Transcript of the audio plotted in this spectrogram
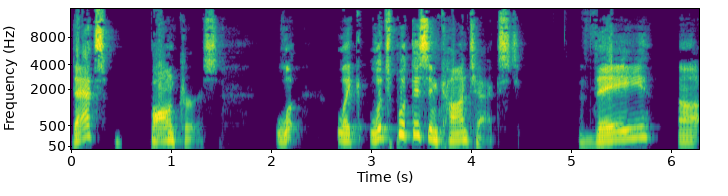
That's bonkers. Look, like, let's put this in context. They, uh,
